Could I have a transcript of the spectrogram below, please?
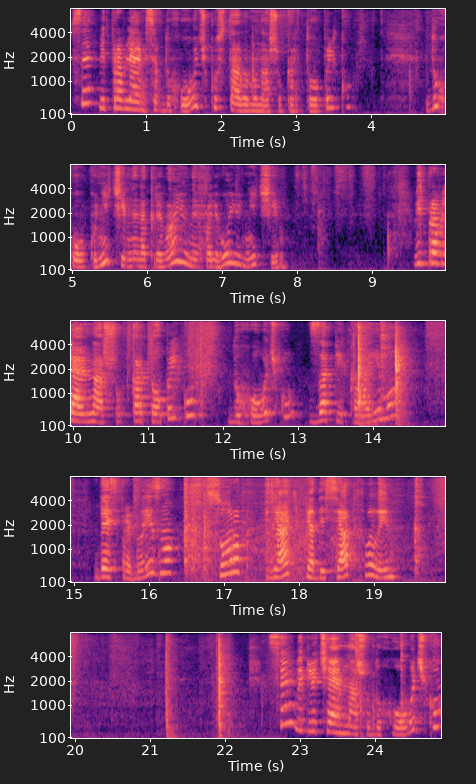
Все, відправляємося в духовочку, ставимо нашу картопельку. В духовку нічим не накриваю, не фольгою, нічим. Відправляю нашу картопельку в духовочку, запікаємо десь приблизно 45-50 хвилин. Все, виключаємо нашу духовочку.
